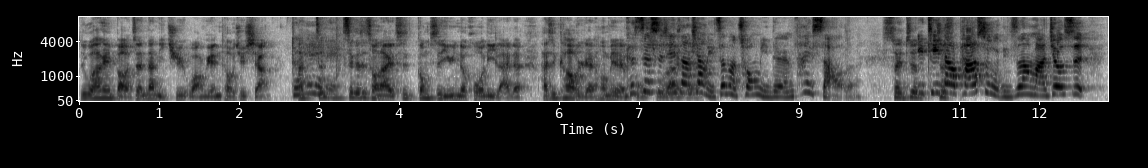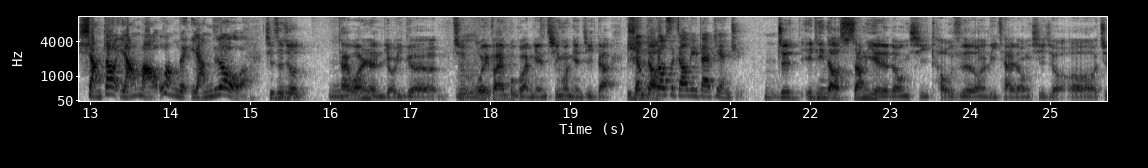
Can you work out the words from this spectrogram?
如果他给你保证，那你去往源头去想，这这个是从哪里？是公司营运的获利来的，还是靠人后面的人？可是这世界上像你这么聪明的人太少了，所以就一听到趴树，你知道吗？就是想到羊毛，忘了羊肉啊。其实就。嗯台湾人有一个，就我也发现，不管年轻或年纪大，全部都是高利贷骗局。嗯，就一听到商业的东西、投资的东西、理财的东西，就哦，就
